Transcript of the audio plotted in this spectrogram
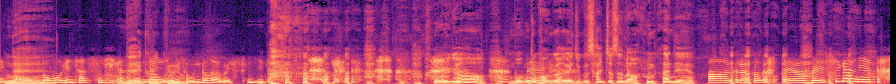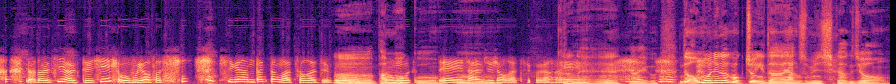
예. 뭐, 네. 너무 괜찮습니다. 네, 맨날 그렇군요. 여기서 운동하고 있습니다. 오히려 몸도 네. 건강해지고 살쪄서 나오는 거 아니에요? 아, 그럴 것 같아요. 매 시간이 딱 8시, 12시, 오후 6시 시간 딱딱 맞춰가지고. 어, 밥 너무, 먹고. 네, 잘 어. 주셔가지고요. 예. 그러네. 아이고. 근데 어머니가 걱정이다. 양수민 씨가 그죠?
